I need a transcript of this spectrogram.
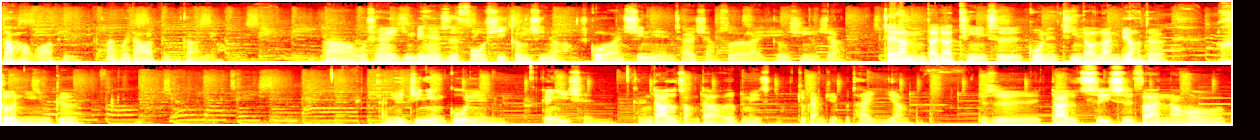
大家好，我阿平，欢迎回到阿平尬聊。那我现在已经变成是佛系更新了，过完新年才想说要来更新一下，再让你们大家听一次过年听到烂掉的贺年歌。感觉今年过年跟以前可能大家都长大了，就没就感觉不太一样，就是大家都吃一吃饭，然后。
